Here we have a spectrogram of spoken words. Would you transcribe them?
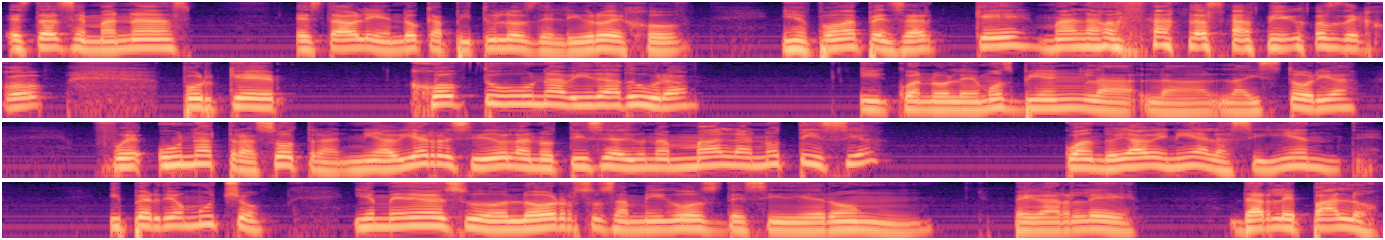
Estas semanas he estado leyendo capítulos del libro de Job y me pongo a pensar qué mala onda los amigos de Job, porque Job tuvo una vida dura y cuando leemos bien la, la historia, fue una tras otra. Ni había recibido la noticia de una mala noticia cuando ya venía la siguiente. Y perdió mucho. Y en medio de su dolor sus amigos decidieron pegarle, darle palo,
